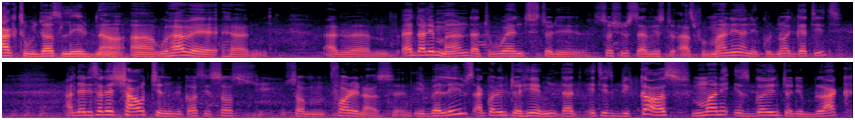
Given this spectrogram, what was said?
act we just lived now. Uh, we have a an, an um, elderly man that went to the social service to ask for money and he could not get it. And then he started shouting because he saw some foreigners. He believes, according to him, that it is because money is going to the black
